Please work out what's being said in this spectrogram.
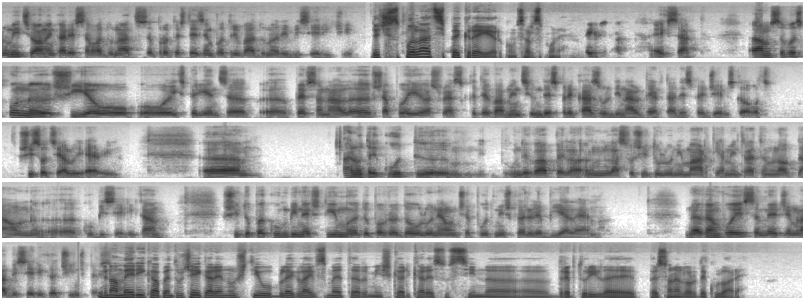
anumiți oameni care s-au adunat să protesteze împotriva adunării bisericii. Deci spălați pe creier, cum s-ar spune. Exact, exact. Am să vă spun uh, și eu o, o experiență uh, personală și apoi aș vrea câteva mențiuni despre cazul din Alberta, despre James Coates și soția lui Erin. Uh, Anul trecut, uh, undeva pe la, în, la sfârșitul lunii martie, am intrat în lockdown uh, cu biserica și după cum bine știm, uh, după vreo două luni au început mișcările BLM. Noi aveam voie să mergem la biserică 5 persoane. În America, pentru cei care nu știu, Black Lives Matter, mișcări care susțin uh, drepturile persoanelor de culoare,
